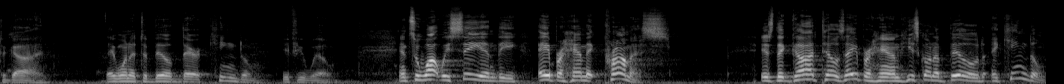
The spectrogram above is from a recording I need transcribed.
to God. They wanted to build their kingdom, if you will. And so, what we see in the Abrahamic promise is that God tells Abraham he's going to build a kingdom.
